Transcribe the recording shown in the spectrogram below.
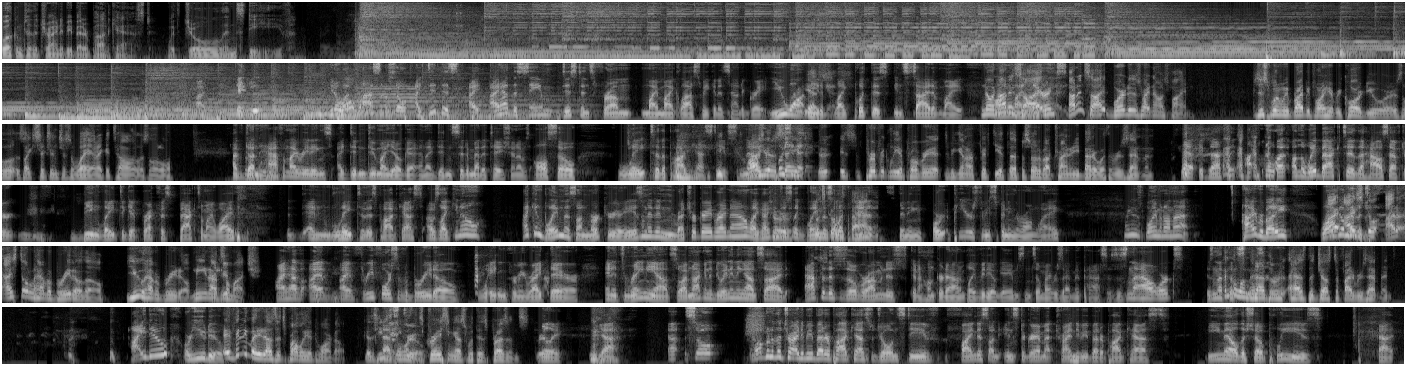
Welcome to the Trying to Be Better podcast with Joel and Steve. Uh, thank you. You know what? Last so I did this. I I had the same distance from my mic last week, and it sounded great. You want me Yes. to like put this inside of my No, not inside. larynx? Not inside. Where it is right now is fine. Just when we right before I hit record, you were it was a little. It was like six inches away, and I could tell it was a little. I've done Ooh. half of my readings. I didn't do my yoga, and I didn't sit in meditation. I was also late to the podcast, Steve. So now you're pushing say it. it's perfectly appropriate to begin our fiftieth episode about trying to be better with a resentment. Yeah, exactly. I, you know what? On the way back to the house after being late to get breakfast back to my wife and late to this podcast, I was like, you know, I can blame this on Mercury. Isn't it in retrograde right now? Like I can just like blame Let's this on a that. planet that's spinning or appears to be spinning the wrong way. I can just blame it on that. Hi, everybody. Welcome I, I to the. still, I, I still don't have a burrito though. You have a burrito. Me, not so much. I have I have I have three fourths of a burrito waiting for me right there, and it's rainy out, so I'm not going to do anything outside. After this is over, I'm just going to hunker down and play video games until my resentment passes. Isn't that how it works? Isn't that I'm the one that has the has the justified resentment. I do or you do? If anybody does, it's probably Eduardo because he's That's the one true. that's gracing us with his presence. Really? Yeah. uh, so, welcome to the Trying to Be Better podcast with Joel and Steve. Find us on Instagram at Trying to Be Better Podcast. Email the show, please. At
